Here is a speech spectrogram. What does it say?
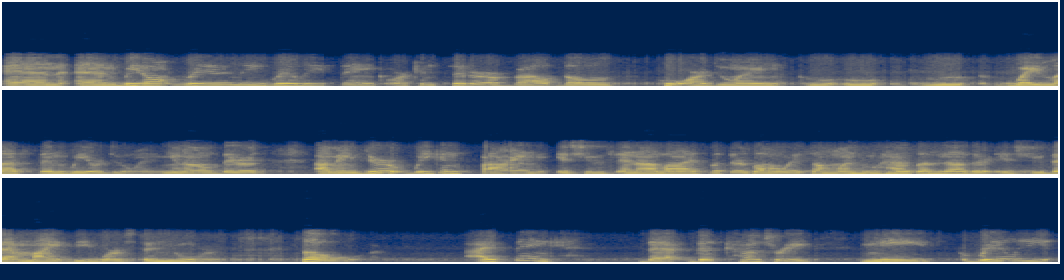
And and we don't really really think or consider about those who are doing l- l- way less than we are doing. You know there's i mean you're we can find issues in our lives but there's always someone who has another issue that might be worse than yours. So i think that this country needs really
